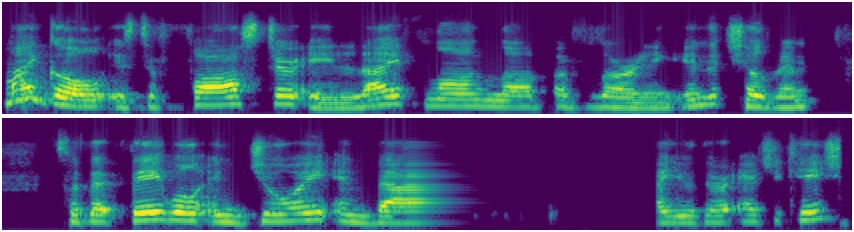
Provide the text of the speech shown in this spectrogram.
My goal is to foster a lifelong love of learning in the children so that they will enjoy and value their education.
